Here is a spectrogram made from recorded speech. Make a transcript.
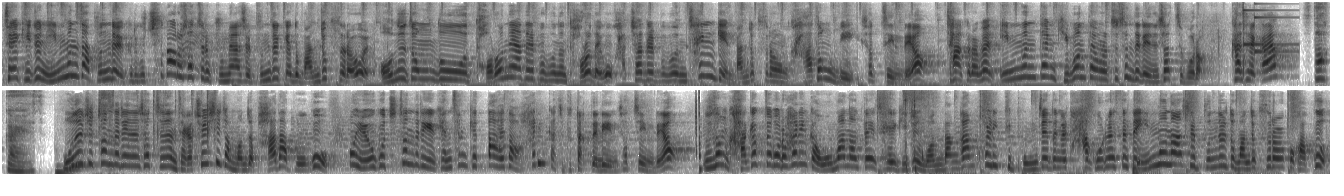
제 기준 입문자 분들 그리고 추가로 셔츠를 구매하실 분들께도 만족스러울 어느 정도 덜어내야 될 부분은 덜어내고 갖춰야 될 부분 챙긴 만족스러운 가성비 셔츠인데요. 자 그러면 입문템 기본템으로 추천드리는 셔츠 보러 가실까요? Stalkers. 오늘 추천드리는 셔츠는 제가 출시 전 먼저 받아보고 어 이거 추천드리기 괜찮겠다 해서 할인까지 부탁드린 셔츠인데요. 우선 가격적으로 할인가 5만 원대 제 기준 원단감, quality, 봉제 등을 다 고려했을 때 입문하실 분들도 만족스러울 것 같고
